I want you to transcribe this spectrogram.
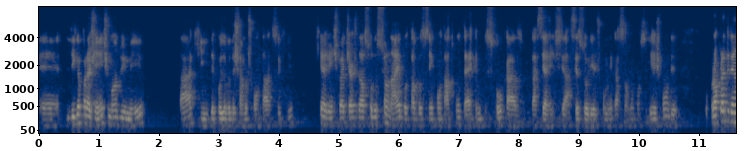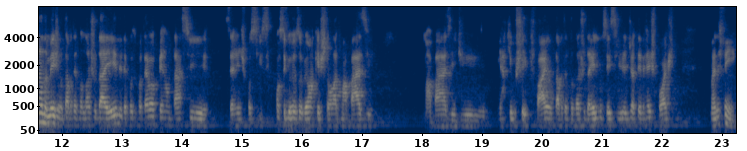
é, liga para a gente, manda um e-mail, tá? Que depois eu vou deixar meus contatos aqui que a gente vai te ajudar a solucionar e botar você em contato com o técnico, se for o caso, tá? se, a gente, se a assessoria de comunicação não conseguir responder. O próprio Adriano mesmo, eu estava tentando ajudar ele, depois eu vou até perguntar se, se a gente se conseguiu resolver uma questão lá de uma base, uma base de arquivo shapefile, eu estava tentando ajudar ele, não sei se ele já teve resposta. Mas enfim,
